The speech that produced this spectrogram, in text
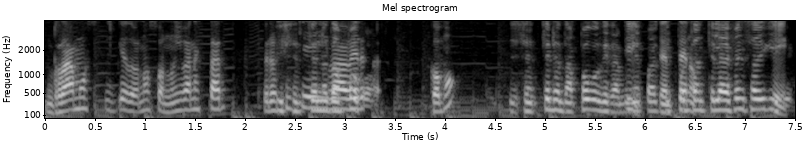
Ramos y que Donoso no iban a estar, pero sí que iba a haber... ¿Cómo? Y Centeno tampoco, que también es parte importante de la defensa de Quique.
